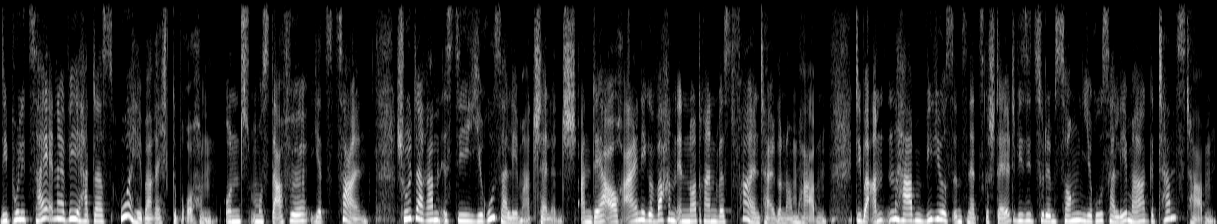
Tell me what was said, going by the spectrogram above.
Die Polizei NRW hat das Urheberrecht gebrochen und muss dafür jetzt zahlen. Schuld daran ist die Jerusalemer Challenge, an der auch einige Wachen in Nordrhein-Westfalen teilgenommen haben. Die Beamten haben Videos ins Netz gestellt, wie sie zu dem Song Jerusalemer getanzt haben.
